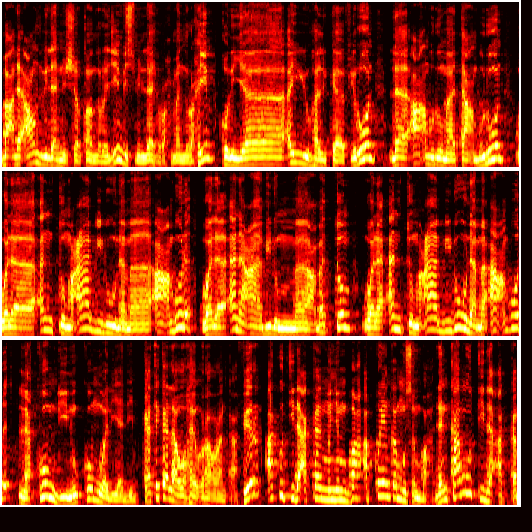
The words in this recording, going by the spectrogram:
Ba'da a'udzubillahi minasyaitanirrajim, Bismillahirrahmanirrahim, Qul ya ayyuhal kafirun, la a'budu ma ta'budun, wa la antum 'abiduna ma a'bud, wa la ana 'abidun ma 'abadtum, wa la antum 'abiduna ma a'bud, lakum dinukum waliyadin. Katakanlah wahai orang-orang kafir, aku tidak akan menyembah apa yang kamu sembah dan kamu tidak akan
